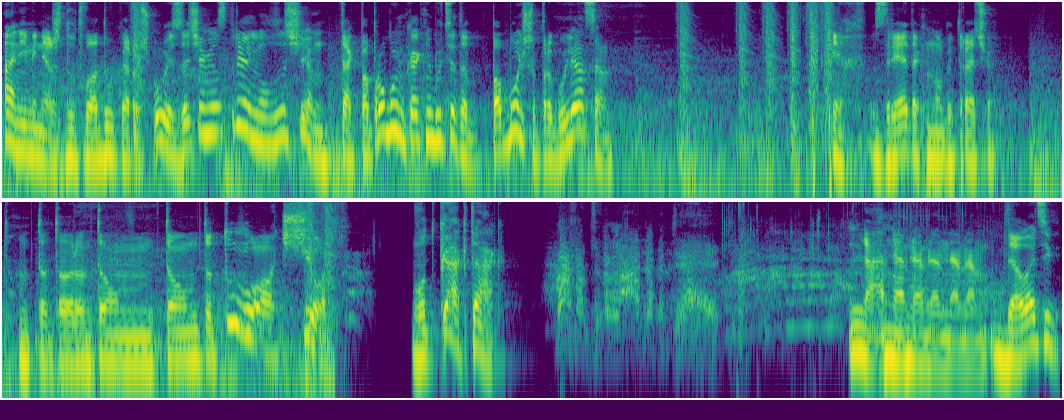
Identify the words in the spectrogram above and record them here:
Они меня ждут в аду, короче. Ой, зачем я стрельнул? Зачем? Так, попробуем как-нибудь это побольше прогуляться. Эх, зря я так много трачу. том то том том том то ту О, черт! Вот как так? Ням-ням-ням-ням-ням. Давайте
